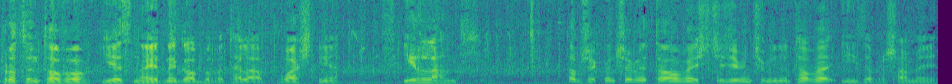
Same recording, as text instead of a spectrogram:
procentowo jest na jednego obywatela właśnie w Irlandii. Dobrze, kończymy to wejście 9-minutowe i zapraszamy,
